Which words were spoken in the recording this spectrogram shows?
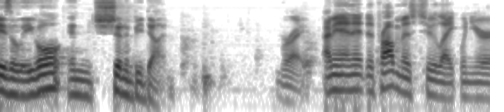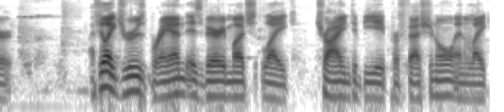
is illegal and shouldn't be done. Right. I mean, and it, the problem is too, like when you're, I feel like Drew's brand is very much like trying to be a professional and like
